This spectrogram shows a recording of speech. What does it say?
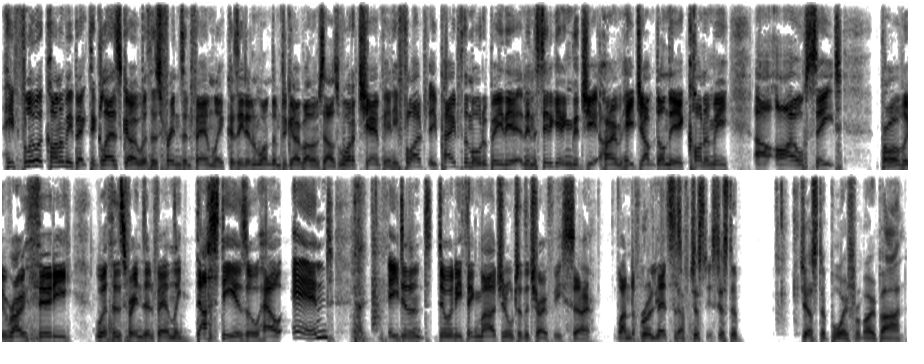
He flew economy back to Glasgow with his friends and family because he didn't want them to go by themselves. What a champion! He fly, he paid for them all to be there, and then instead of getting the jet home, he jumped on the economy uh, aisle seat, probably row thirty, with his friends and family, dusty as all hell, and he didn't do anything marginal to the trophy. So wonderful! Brilliant That's stuff. Just just a just a boy from Oban.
